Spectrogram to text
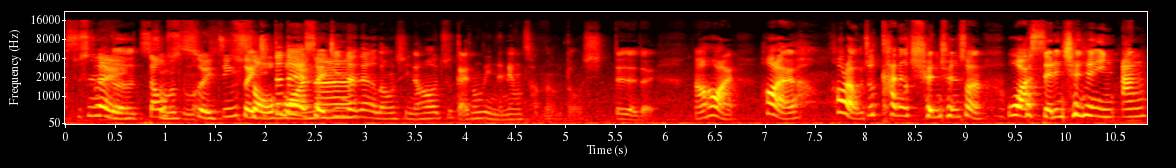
就是那个招什么什么水晶水晶对对水晶的那个东西，然后就改成自己能量场那种东西，对对对，然后后来后来后来我就看那个圈圈算了，哇塞，连圈圈银安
